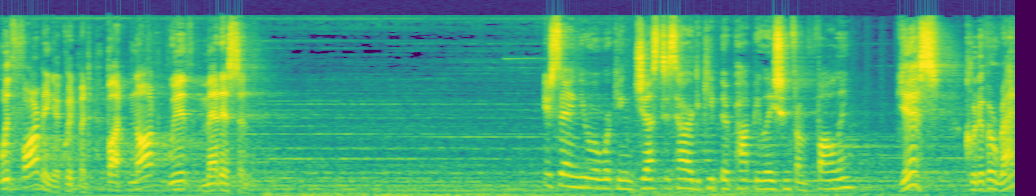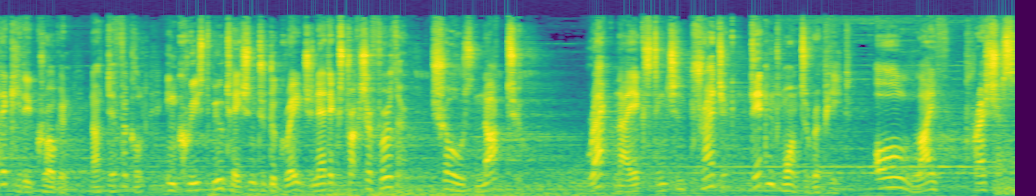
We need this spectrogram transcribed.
with farming equipment, but not with medicine. You're saying you were working just as hard to keep their population from falling? Yes, could have eradicated Krogan. Not difficult. Increased mutation to degrade genetic structure further. Chose not to. Rachni extinction tragic. Didn't want to repeat. All life precious.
